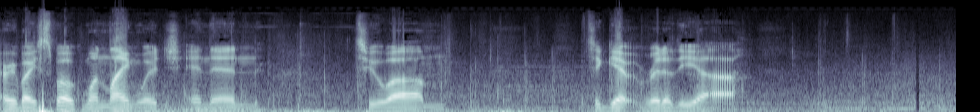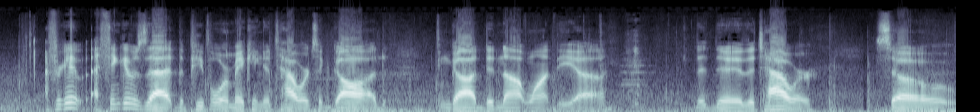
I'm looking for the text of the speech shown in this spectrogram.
everybody spoke one language and then to um, to get rid of the uh, I forget I think it was that the people were making a tower to God and God did not want the uh, the, the the tower. So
